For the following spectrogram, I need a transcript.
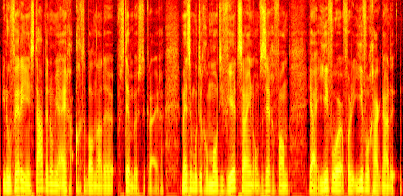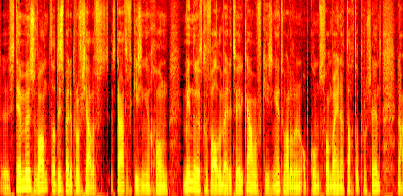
in hoeverre je in staat bent om je eigen achterban naar de stembus te krijgen. Mensen moeten gemotiveerd zijn om te zeggen van ja, hiervoor, voor, hiervoor ga ik naar de, de stembus, want dat is bij de provinciale statenverkiezingen gewoon minder het geval dan bij de Tweede Kamerverkiezingen. Toen hadden we een opkomst van bijna 80%. Nou,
